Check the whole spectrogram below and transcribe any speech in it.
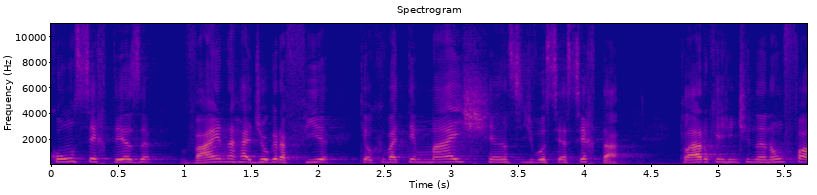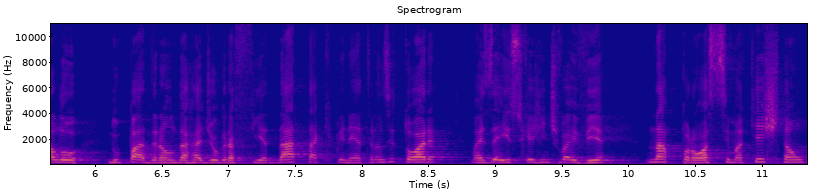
com certeza vai na radiografia, que é o que vai ter mais chance de você acertar. Claro que a gente ainda não falou do padrão da radiografia da taquipneia transitória, mas é isso que a gente vai ver na próxima questão.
